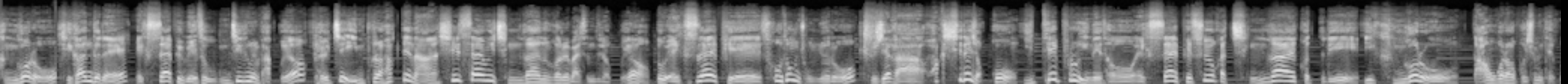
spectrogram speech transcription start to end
근거로 기관들의 XRP 매수 움직임을 봤고요. 결제 인프라 확대나 실사용이 증가하는 것을 말씀드렸고요. 또 XRP의 소송 종료로 규제가 확실해졌고 ETF로 인해서 XRP 수요가 증가할 것들이 이 근거로 나온 거라고 보시면 되고요.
